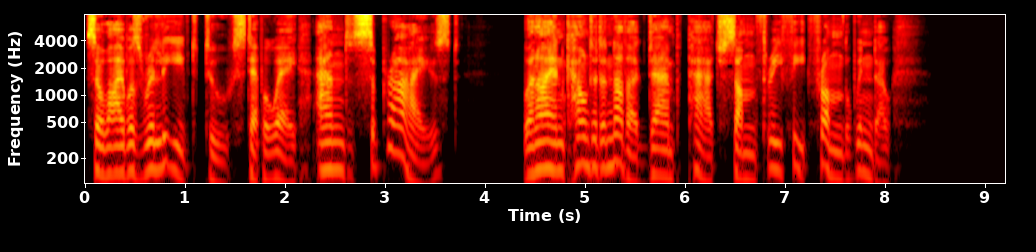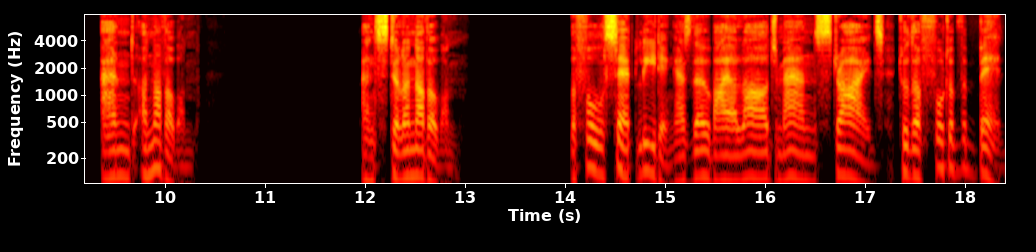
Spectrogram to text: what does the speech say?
so I was relieved to step away, and surprised when I encountered another damp patch some three feet from the window and another one, and still another one, the full set leading as though by a large man's strides to the foot of the bed.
